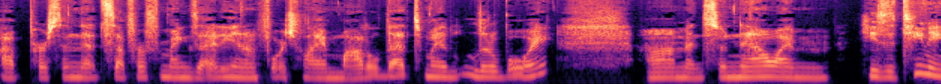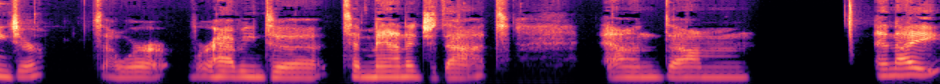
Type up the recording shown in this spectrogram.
a, person that suffer from anxiety, and unfortunately, I modeled that to my little boy. Um, and so now I'm he's a teenager, so we're we're having to to manage that, and um, and I.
